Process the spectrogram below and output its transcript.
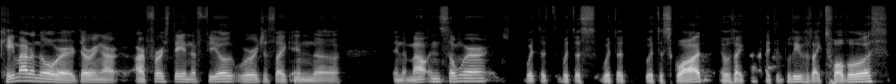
came out of nowhere during our, our first day in the field. We were just like in the in the mountains somewhere with the with the with the with the squad. It was like I believe it was like twelve of us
